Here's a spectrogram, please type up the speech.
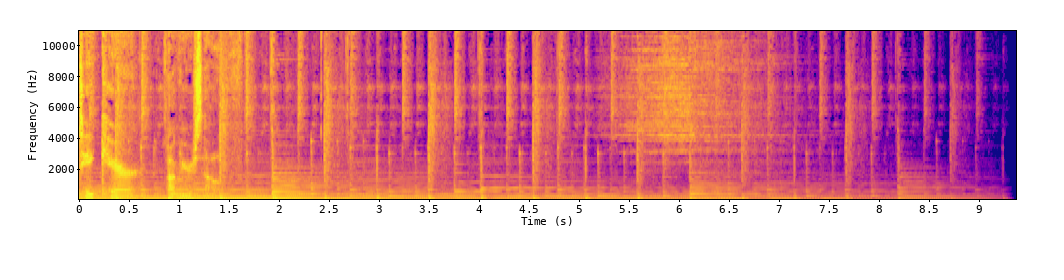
Take care of yourself.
